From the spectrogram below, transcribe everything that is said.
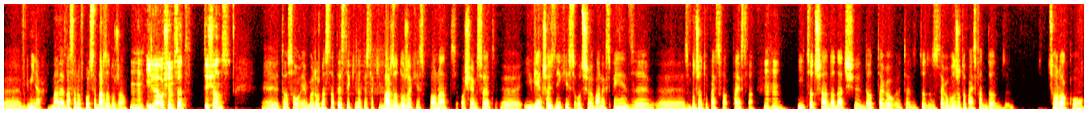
w gminach. Mamy basenów w Polsce bardzo dużo. Mhm. Ile? 800? 1000? E, to są jakby różne statystyki, natomiast takich bardzo dużych jest ponad 800 e, i większość z nich jest utrzymywanych z pieniędzy e, z budżetu państwa. państwa. Mhm. I co trzeba dodać do tego, do, z tego budżetu państwa, do, do, co roku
